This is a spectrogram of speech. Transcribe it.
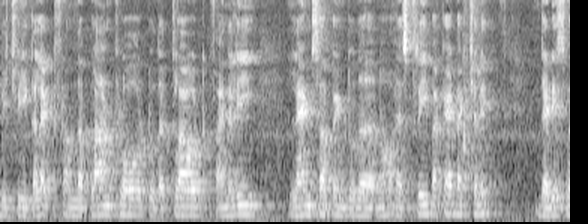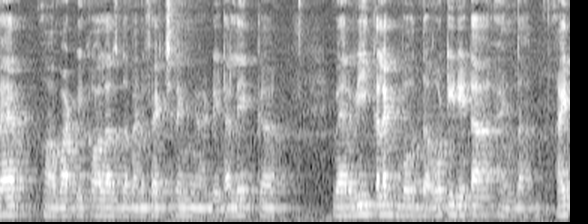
which we collect from the plant floor to the cloud finally lands up into the no, S3 bucket actually. That is where uh, what we call as the manufacturing uh, data lake, uh, where we collect both the OT data and the IT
